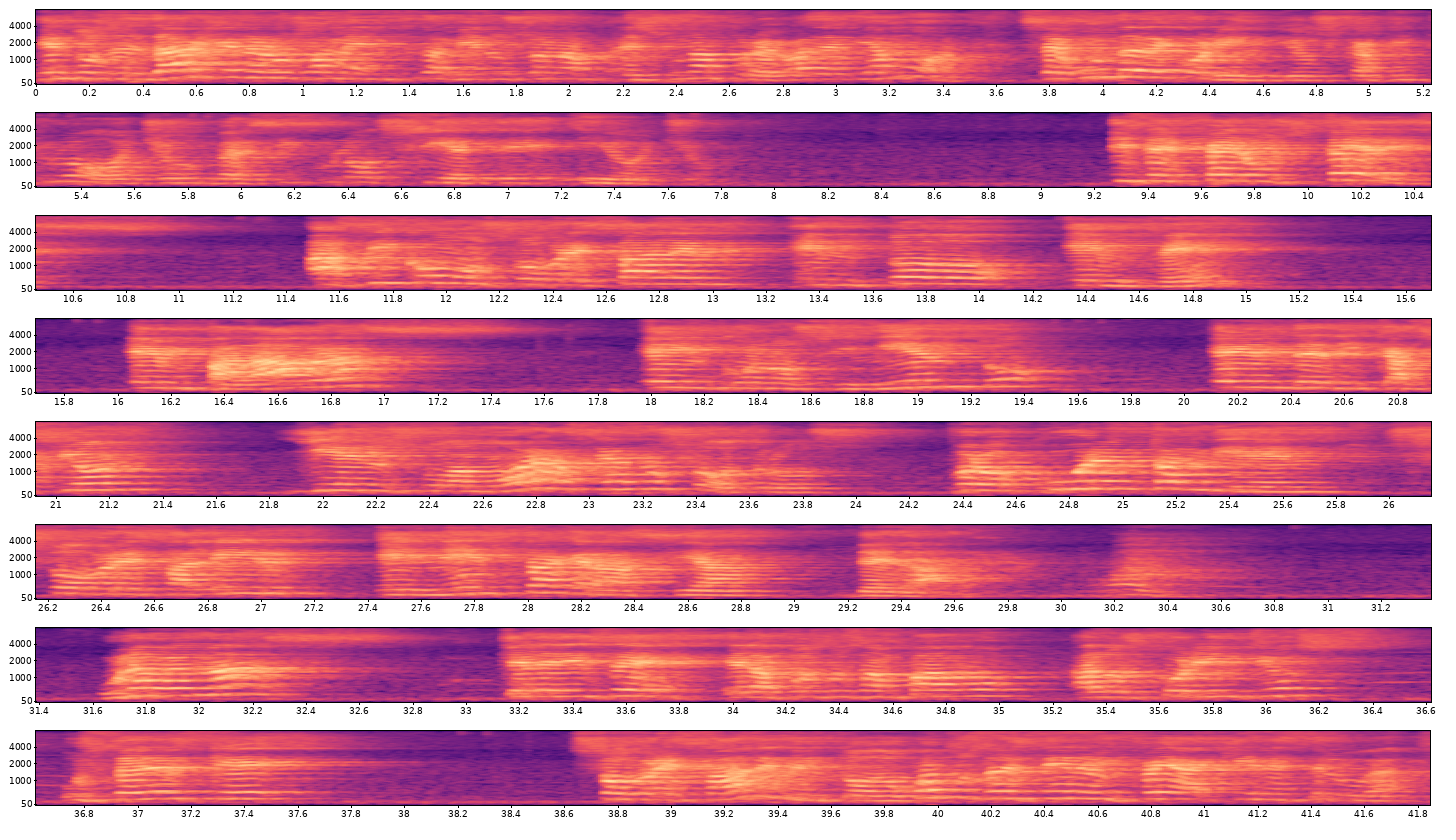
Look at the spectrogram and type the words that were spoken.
Entonces dar generosamente también es una, prueba de mi amor. Segunda de Corintios capítulo 8 versículos 7 y 8. Dice, pero ustedes, así como sobresalen en todo en fe, en palabras, en conocimiento, en dedicación y en su amor hacia nosotros, procuren también sobresalir en esta gracia de dar. Una vez más, ¿qué le dice el apóstol San Pablo a los corintios? Ustedes que sobresalen en todo. ¿Cuántos de ustedes tienen fe aquí en este lugar?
